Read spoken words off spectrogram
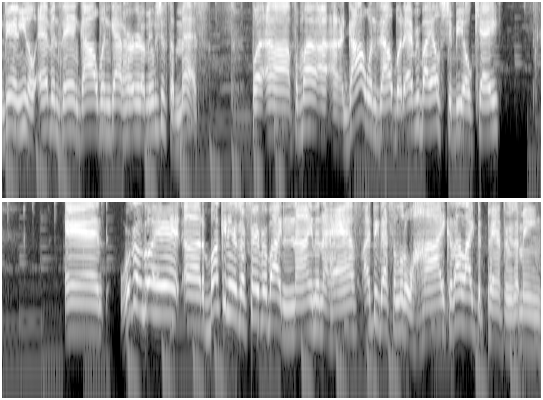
Then you know Evans and Godwin got hurt. I mean, it was just a mess. But uh, for my uh, uh, Godwin's out, but everybody else should be okay. And we're gonna go ahead. Uh, the Buccaneers are favored by nine and a half. I think that's a little high because I like the Panthers. I mean,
